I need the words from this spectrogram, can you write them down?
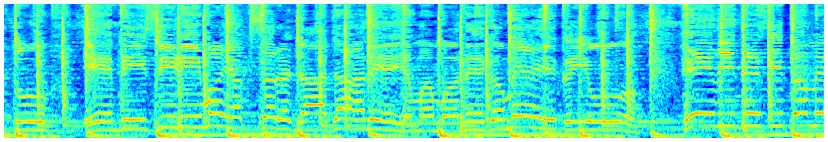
તું. એ બી સીડી માં અક્ષર જાદા રે, એમાં મને ગમે એક યુ. હે વિદેશી તમે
